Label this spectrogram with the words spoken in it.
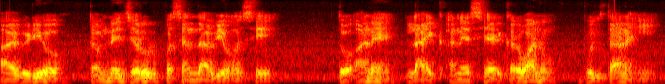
આ વીડિયો તમને જરૂર પસંદ આવ્યો હશે, તો આને લાઈક અને શેર કરવાનું ભૂલતા નહીં.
